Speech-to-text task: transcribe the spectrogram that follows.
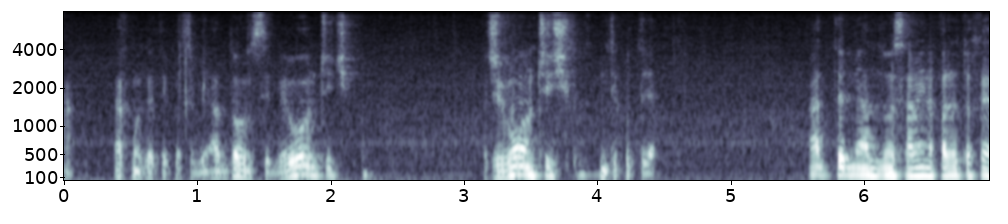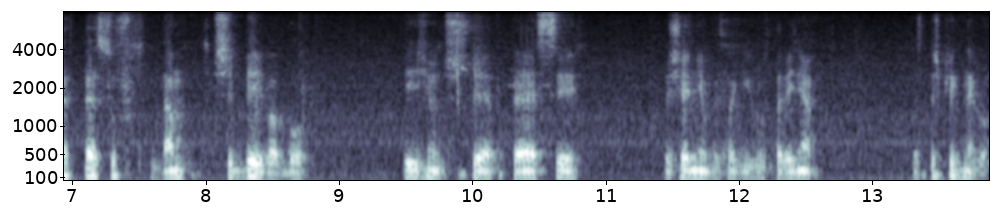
A, tak mogę tylko sobie addonsy wyłączyć. Znaczy włączyć, tylko tyle. A tymi addonsami naprawdę trochę FPS-ów nam przybywa, bo 53 FPS-y średnio w takich ustawieniach to jest coś pięknego.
